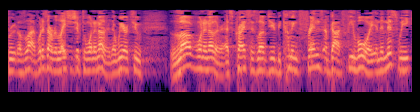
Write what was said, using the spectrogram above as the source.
fruit of love. What is our relationship to one another? That we are to love one another as Christ has loved you, becoming friends of God, philoi. And then this week,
